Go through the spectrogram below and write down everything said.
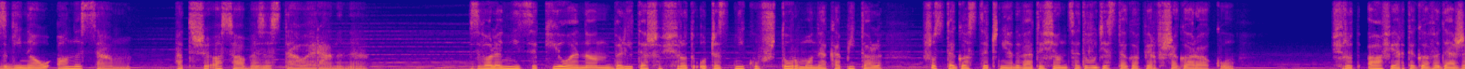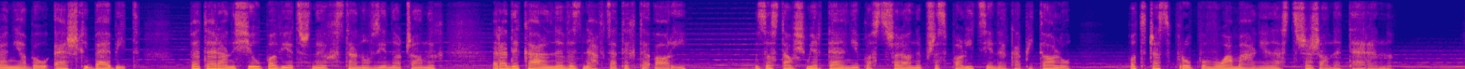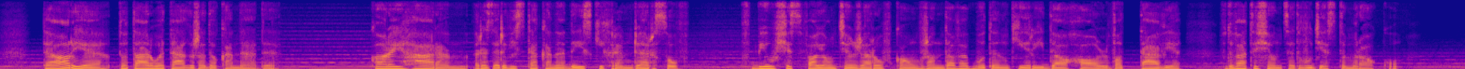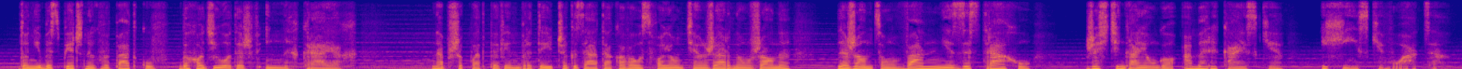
Zginął on sam, a trzy osoby zostały ranne. Zwolennicy QAnon byli też wśród uczestników szturmu na Kapitol 6 stycznia 2021 roku. Wśród ofiar tego wydarzenia był Ashley Babbitt, weteran sił powietrznych Stanów Zjednoczonych, radykalny wyznawca tych teorii. Został śmiertelnie postrzelony przez policję na Kapitolu podczas prób włamania na strzeżony teren. Teorie dotarły także do Kanady. Corey Haran, rezerwista kanadyjskich Rangersów, wbił się swoją ciężarówką w rządowe budynki Rideau Hall w Ottawie w 2020 roku. Do niebezpiecznych wypadków dochodziło też w innych krajach. Na przykład pewien Brytyjczyk zaatakował swoją ciężarną żonę leżącą w wannie ze strachu, że ścigają go amerykańskie i chińskie władze.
